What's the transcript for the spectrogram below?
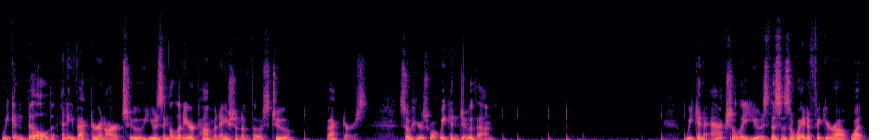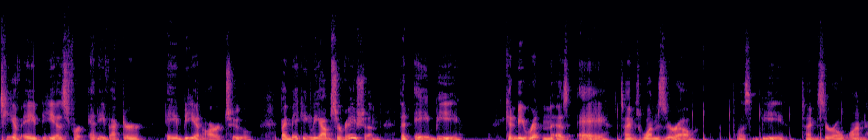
We can build any vector in R2 using a linear combination of those two vectors. So here's what we can do then we can actually use this as a way to figure out what t of AB is for any vector AB in R2 by making the observation that AB can be written as A times 1, 0 plus B times 0, 1.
